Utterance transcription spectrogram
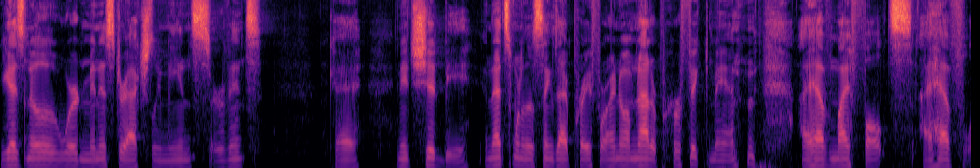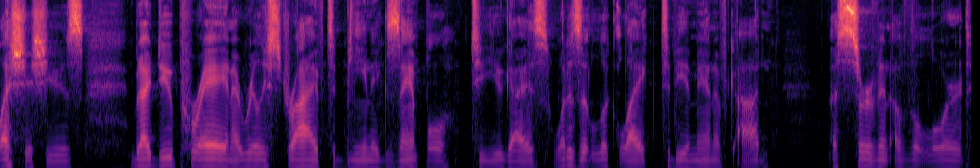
You guys know the word minister actually means servant. Okay? And it should be. And that's one of those things I pray for. I know I'm not a perfect man. I have my faults, I have flesh issues. But I do pray and I really strive to be an example to you guys. What does it look like to be a man of God, a servant of the Lord?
